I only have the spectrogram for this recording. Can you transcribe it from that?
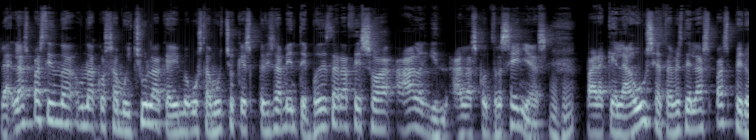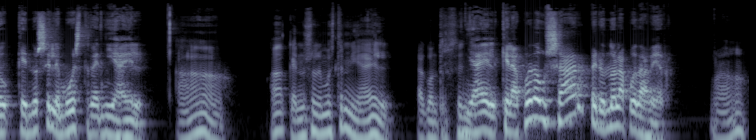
La, LastPass tiene una, cosa muy chula que a mí me gusta mucho, que es precisamente puedes dar acceso a, alguien a las contraseñas para que la use a través de LastPass, pero que no se le muestre ni a él. Ah, ah, que no se le muestre ni a él la contraseña. Ni a él, que la pueda usar, pero no la pueda ver. Ah.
